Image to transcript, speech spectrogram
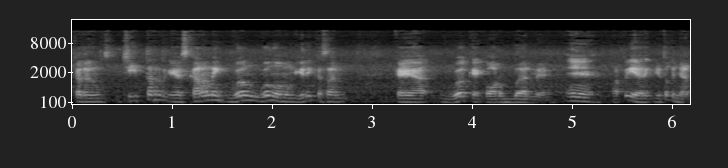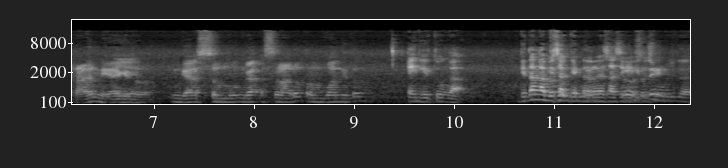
kadang cheater kayak sekarang nih gue gua ngomong gini kesan kayak gue kayak korban ya Iya. tapi ya itu kenyataan ya Iya. gitu nggak semua nggak selalu perempuan itu Kayak gitu nggak. Kita nggak bisa generalisasi kayak gitu juga.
